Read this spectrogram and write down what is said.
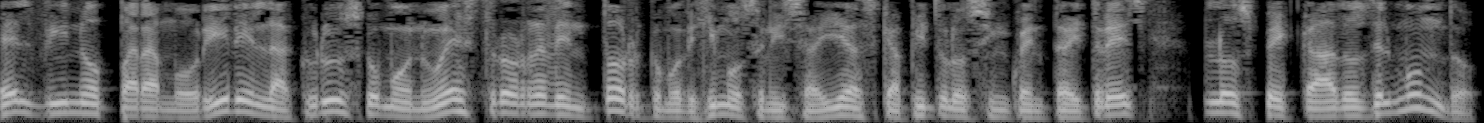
Él vino para morir en la cruz como nuestro redentor, como dijimos en Isaías capítulo 53, los pecados del mundo.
